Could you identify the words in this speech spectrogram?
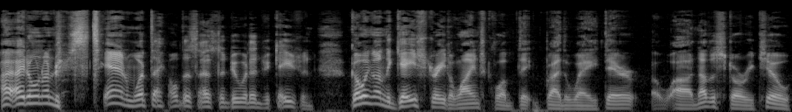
I, I don't understand what the hell this has to do with education. Going on the Gay Straight Alliance Club, they, by the way, there uh, another story too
